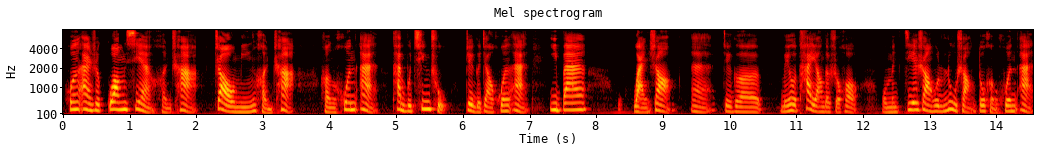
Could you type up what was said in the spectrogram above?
昏暗是光线很差，照明很差，很昏暗，看不清楚。这个叫昏暗，一般晚上，哎，这个没有太阳的时候，我们街上或者路上都很昏暗。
